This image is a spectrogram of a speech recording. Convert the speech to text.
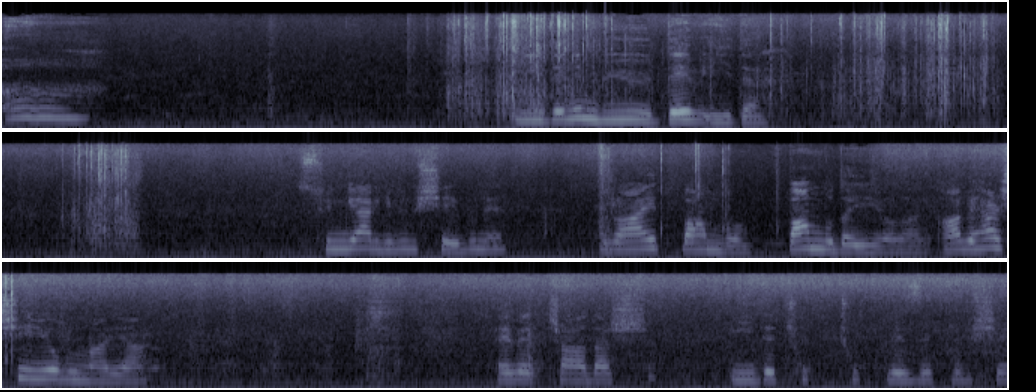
Aa. İğdenin büyüğü, dev iğde. Sünger gibi bir şey. Bu ne? Dried bambu. Bambu da yiyorlar. Abi her şeyi yiyor bunlar ya. Evet çağdaş. İğde çok çok lezzetli bir şey.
